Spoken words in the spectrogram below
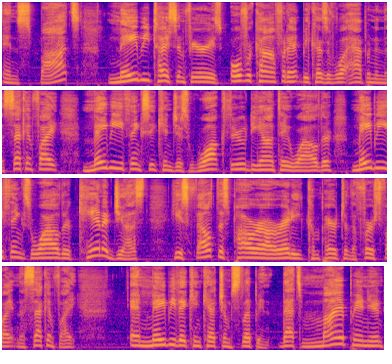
in spots. Maybe Tyson Fury is overconfident because of what happened in the second fight. Maybe he thinks he can just walk through Deontay Wilder. Maybe he thinks Wilder can adjust. He's felt this power already compared to the first fight and the second fight. And maybe they can catch him slipping. That's my opinion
